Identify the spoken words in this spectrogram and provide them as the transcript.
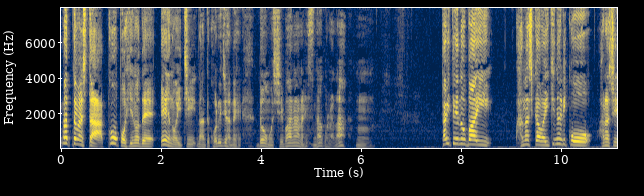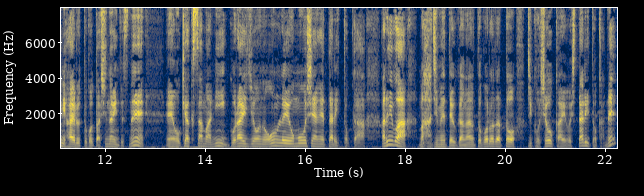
待ってましたコーポ日の出 A の1なんてこれじゃね、どうも縛らないですな、これな。うん。大抵の場合、話し家はいきなりこう、話に入るってことはしないんですね。えー、お客様にご来場の御礼を申し上げたりとか、あるいは、まあ、初めて伺うところだと自己紹介をしたりとかね、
